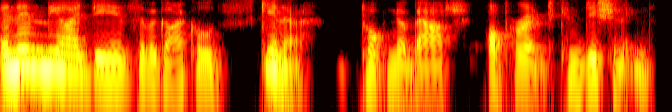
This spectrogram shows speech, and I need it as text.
And then the ideas of a guy called Skinner, talking about operant conditioning.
